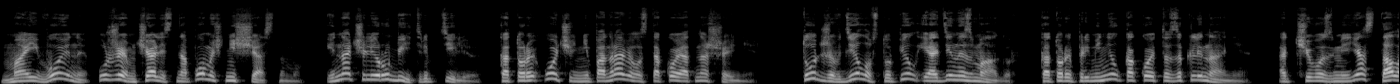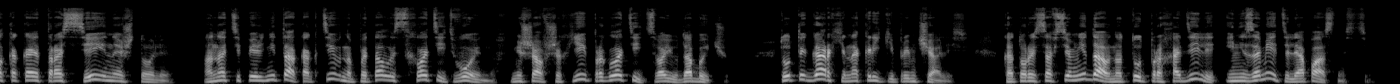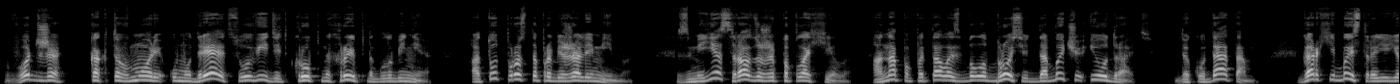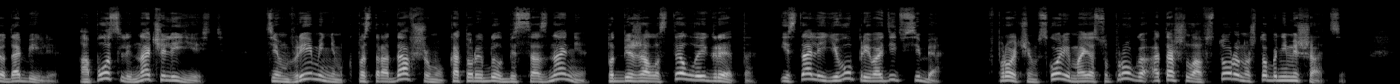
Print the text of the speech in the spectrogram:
Мои воины уже мчались на помощь несчастному и начали рубить рептилию, которой очень не понравилось такое отношение. Тут же в дело вступил и один из магов, который применил какое-то заклинание, отчего змея стала какая-то рассеянная, что ли. Она теперь не так активно пыталась схватить воинов, мешавших ей проглотить свою добычу. Тут и гархи на крики примчались, которые совсем недавно тут проходили и не заметили опасности. Вот же как-то в море умудряются увидеть крупных рыб на глубине, а тут просто пробежали мимо. Змея сразу же поплохела. Она попыталась было бросить добычу и удрать. Да куда там? Гархи быстро ее добили, а после начали есть. Тем временем к пострадавшему, который был без сознания, подбежала Стелла и Гретта и стали его приводить в себя. Впрочем, вскоре моя супруга отошла в сторону, чтобы не мешаться.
